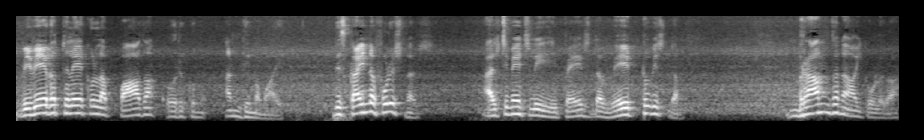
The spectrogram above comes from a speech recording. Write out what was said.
വിവേകത്തിലേക്കുള്ള പാത ഒരുക്കുന്നു അന്തിമമായി. This kind of foolishness ultimately paves the way to wisdom ഭ്രാന്തനായിക്കൊള്ളുക.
